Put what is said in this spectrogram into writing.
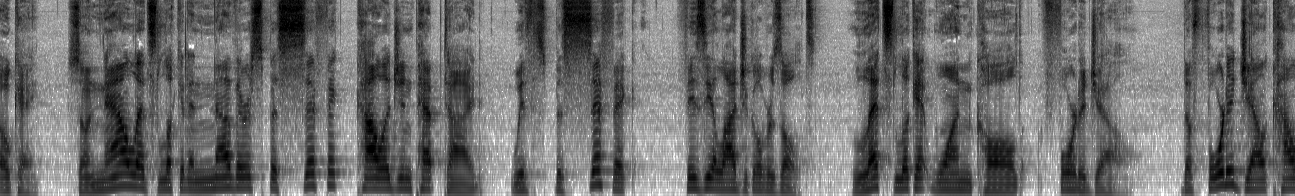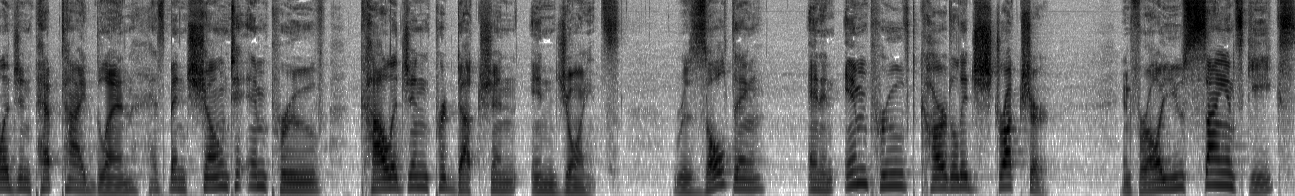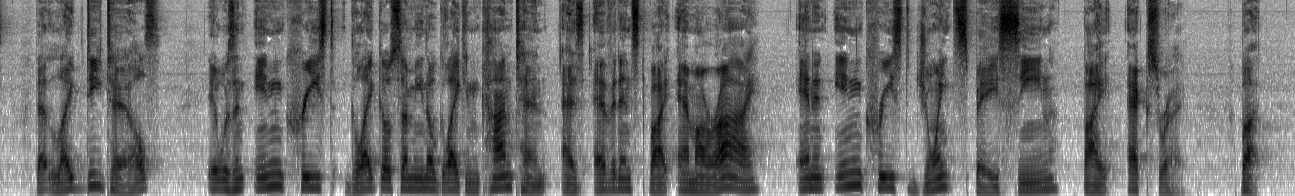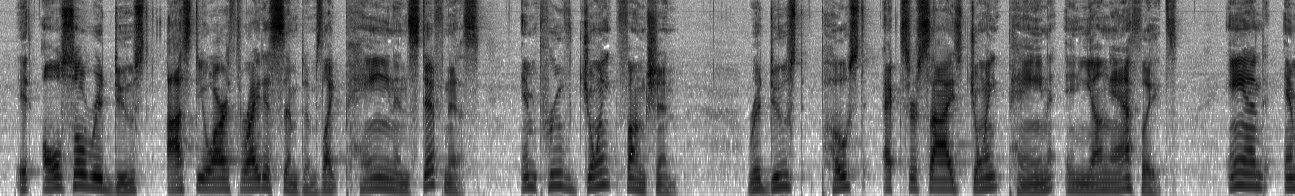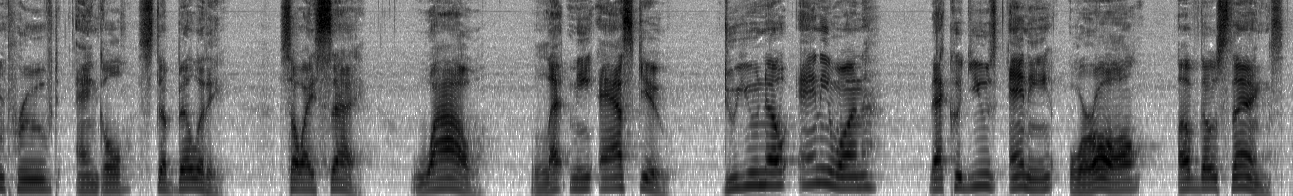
Okay, so now let's look at another specific collagen peptide with specific physiological results. Let's look at one called Fortigel. The Fortigel collagen peptide blend has been shown to improve collagen production in joints, resulting in an improved cartilage structure. And for all you science geeks that like details, it was an increased glycosaminoglycan content as evidenced by MRI and an increased joint space seen by X ray. But it also reduced osteoarthritis symptoms like pain and stiffness, improved joint function, reduced post exercise joint pain in young athletes, and improved ankle stability. So I say, wow, let me ask you do you know anyone that could use any or all of those things?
